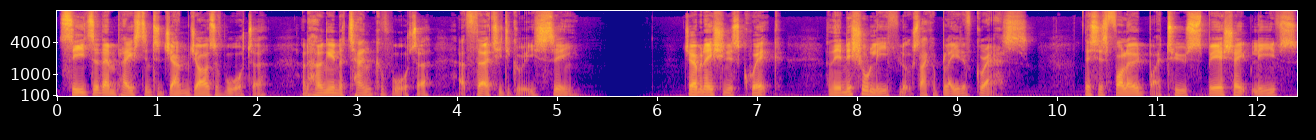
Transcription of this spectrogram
Seeds are then placed into jam jars of water and hung in a tank of water at 30 degrees C. Germination is quick and the initial leaf looks like a blade of grass. This is followed by two spear shaped leaves.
